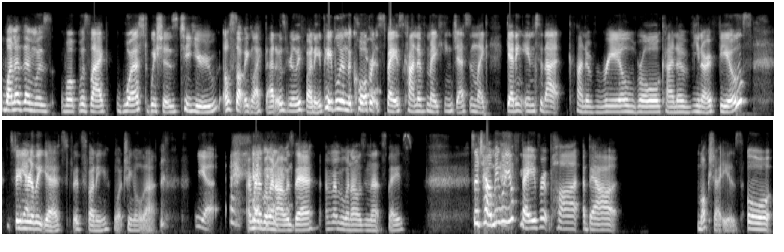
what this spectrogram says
one of them was what was like worst wishes to you or something like that. It was really funny. People in the corporate yeah. space kind of making jest and like getting into that kind of real, raw kind of, you know, feels. It's been yeah. really, yeah, it's, it's funny watching all that. Yeah. I remember when I was there. I remember when I was in that space. So tell me what your favorite part about Moksha is or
